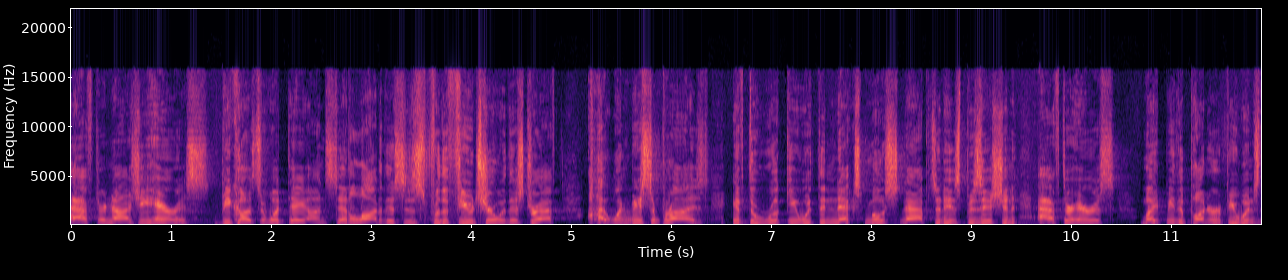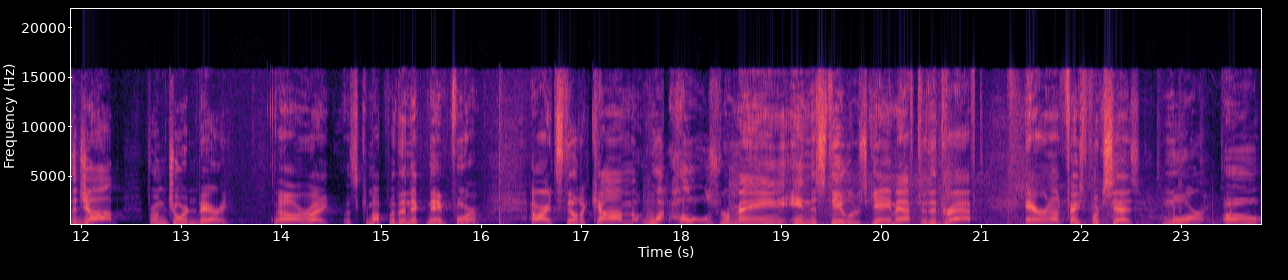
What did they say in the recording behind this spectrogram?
After Najee Harris, because of what Dejan said, a lot of this is for the future with this draft. I wouldn't be surprised if the rookie with the next most snaps at his position after Harris might be the punter if he wins the job from Jordan Berry. All right, let's come up with a nickname for him. All right, still to come, what holes remain in the Steelers game after the draft? Aaron on Facebook says, more O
